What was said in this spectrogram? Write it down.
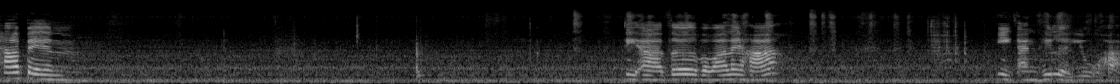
ถ้าเป็น the other แปลว่าอะไรคะ อีกอันที่เหลืออยู่ค่ะ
